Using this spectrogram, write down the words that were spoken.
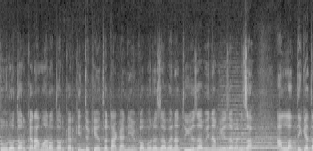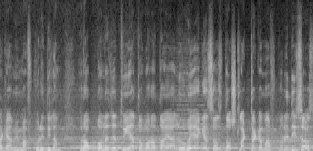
তোরও দরকার, আমারও দরকার, কিন্তু কেউ তো টাকা নিয়ে কবরে যাবে না, তুইও যাবি না, আমিও যাবে না। যা, আল্লাহর দিকে তাকে আমি মাফ করে দিলাম। রব বলে যে, তুই এত বড় দয়ালু হয়ে গেছস, দশ লাখ টাকা মাফ করে দিছস।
